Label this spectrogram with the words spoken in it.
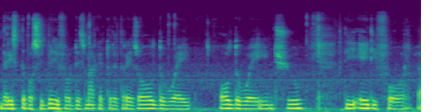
there is the possibility for this market to retrace all the way all the way into the 84 uh,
